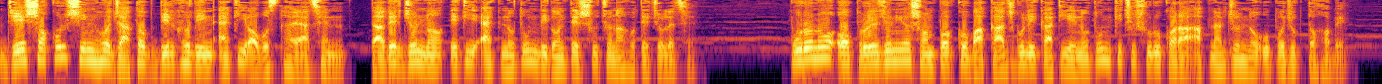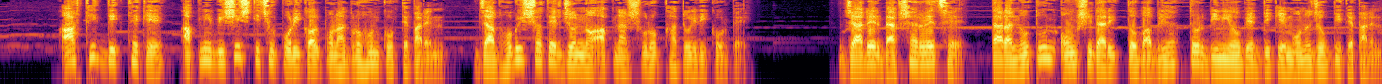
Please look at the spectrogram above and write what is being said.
যে সকল সিংহ জাতক দীর্ঘদিন একই অবস্থায় আছেন, তাদের জন্য এটি এক নতুন দিগন্তের সূচনা হতে চলেছে। পুরনো ও প্রয়োজনীয় সম্পর্ক বা কাজগুলি কাটিয়ে নতুন কিছু শুরু করা আপনার জন্য উপযুক্ত হবে। আর্থিক দিক থেকে আপনি বিশেষ কিছু পরিকল্পনা গ্রহণ করতে পারেন, যা ভবিষ্যতের জন্য আপনার সুরক্ষা তৈরি করবে। যাদের ব্যবসা রয়েছে, তারা নতুন অংশীদারিত্ব বা বৃহত্তর বিনিয়োগের দিকে মনোযোগ দিতে পারেন।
